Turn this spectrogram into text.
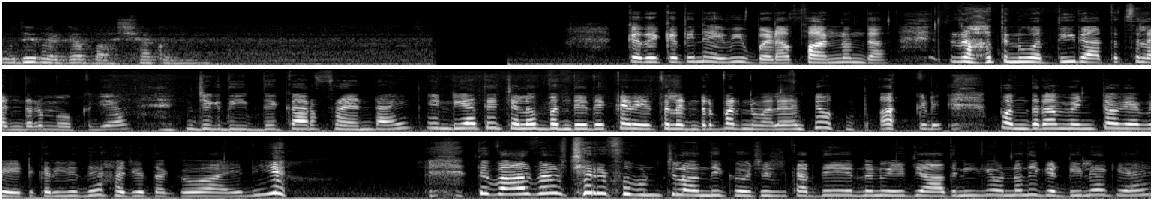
ਉਹਦੇ ਵਰਗਾ ਬਾਦਸ਼ਾਹ ਕੋਈ ਨਹੀਂ। ਕਦੇ ਕਦੇ ਨਾ ਇਹ ਵੀ ਬੜਾ ਫਨ ਹੁੰਦਾ। ਰਾਤ ਨੂੰ ਅੱਧੀ ਰਾਤ ਸਿਲੰਡਰ ਮੁੱਕ ਗਿਆ। ਜਗਦੀਪ ਦੇ ਘਰ ਫਰੈਂਡ ਆਏ। ਇੰਡੀਆ ਤੇ ਚਲੋ ਬੰਦੇ ਦੇ ਘਰੇ ਸਿਲੰਡਰ ਭਰਨ ਵਾਲਿਆਂ ਨੇ ਉਹ ਬਾਕੜੇ 15 ਮਿੰਟ ਹੋ ਗਏ ਵੇਟ ਕਰੀ ਜਾਂਦੇ। ਹਜੇ ਤੱਕ ਉਹ ਆਏ ਨਹੀਂ ਤੇ ਬਾਰ-ਬਾਰ ਵਿਚਾਰੇ ਫੋਨ ਚਲਾਉਣ ਦੀ ਕੋਸ਼ਿਸ਼ ਕਰਦੇ। ਇਹਨਾਂ ਨੂੰ ਇਹ ਯਾਦ ਨਹੀਂ ਕਿ ਉਹਨਾਂ ਦੀ ਗੱਡੀ ਲੈ ਕੇ ਆਏ।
